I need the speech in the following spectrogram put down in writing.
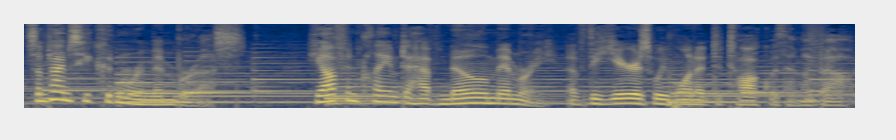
Sometimes he couldn't remember us. He often claimed to have no memory of the years we wanted to talk with him about.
